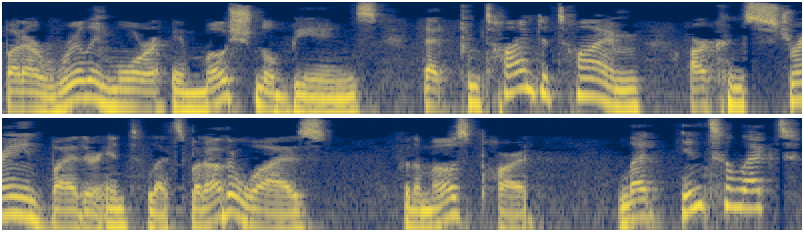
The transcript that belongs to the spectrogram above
but are really more emotional beings that from time to time are constrained by their intellects, but otherwise, for the most part, let intellect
